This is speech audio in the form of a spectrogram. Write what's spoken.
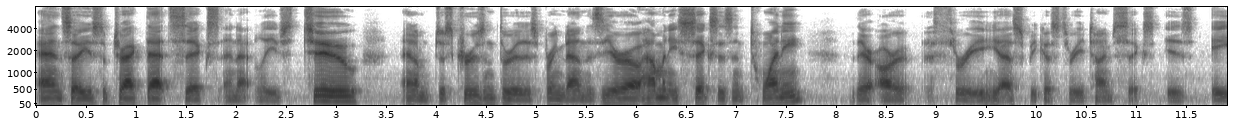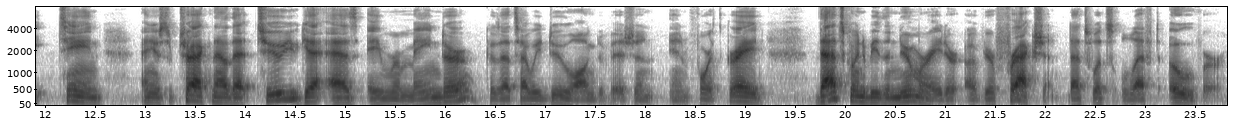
And so you subtract that 6, and that leaves 2. And I'm just cruising through this, bring down the 0. How many 6s in 20? There are 3, yes, because 3 times 6 is 18. And you subtract now that 2 you get as a remainder, because that's how we do long division in fourth grade. That's going to be the numerator of your fraction. That's what's left over.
